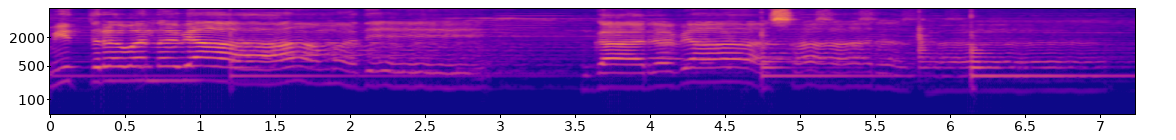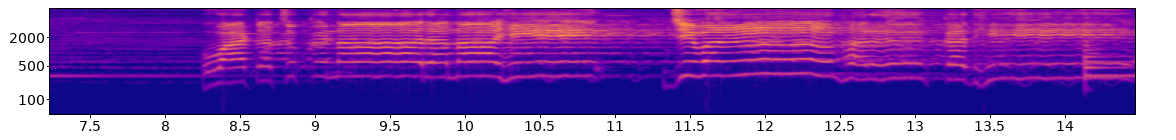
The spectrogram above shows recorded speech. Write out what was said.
मित्रवनव्यामध्ये गारव्यासारखा वाट चुकणार नाही जीवनभर कधी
